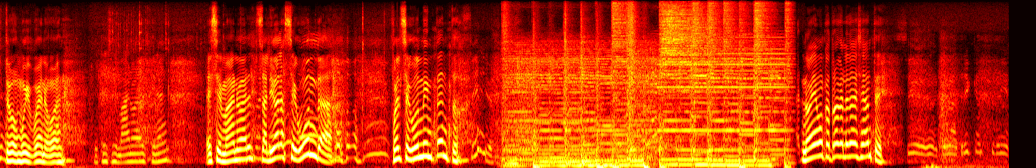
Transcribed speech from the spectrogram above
Estuvo muy bueno, bueno. Ese manual al final. Ese manual salió a la segunda. Fue el segundo intento. ¿No habíamos encontrado caleta ese antes? Sí, tenía tres que antes tenía.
